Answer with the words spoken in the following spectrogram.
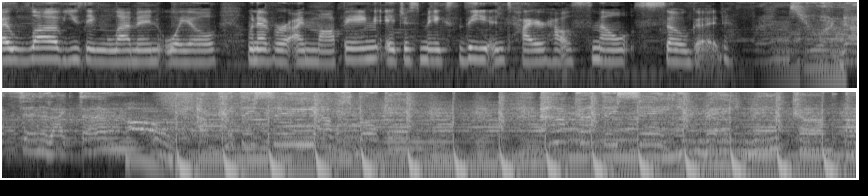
I love using lemon oil whenever I'm mopping. It just makes the entire house smell so good. are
